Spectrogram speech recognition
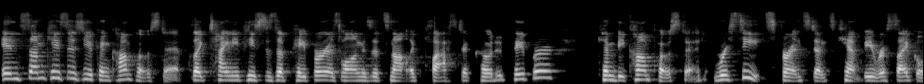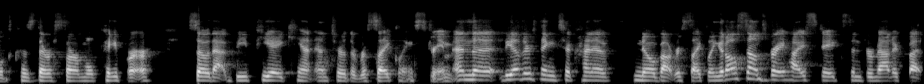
In some cases, you can compost it, like tiny pieces of paper, as long as it's not like plastic coated paper, can be composted. Receipts, for instance, can't be recycled because they're thermal paper so that BPA can't enter the recycling stream. And the the other thing to kind of know about recycling, it all sounds very high stakes and dramatic, but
